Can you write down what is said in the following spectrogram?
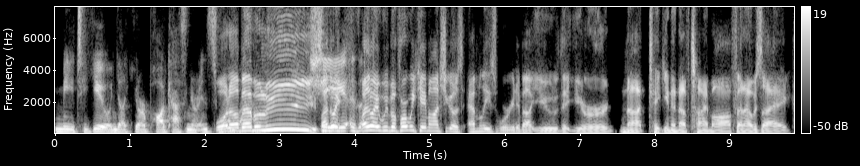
me to you and you're like your podcast and your Instagram. What up, Emily? by the way, is- by the way, we, before we came on, she goes, Emily's worried about you that you're not taking enough time off. And I was like,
